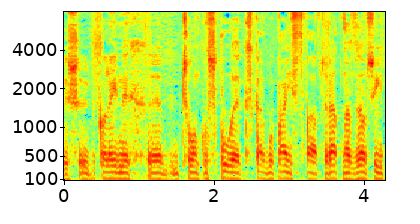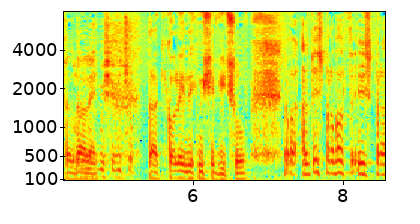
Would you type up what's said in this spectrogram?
e, sz- kolejnych e, członków spółek Skarbu Państwa, czy rad nadzorczych i tak dalej. Misiewiczów. Tak, kolejnych Misiewiczów. No, ale to jest sprawa, sprawa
